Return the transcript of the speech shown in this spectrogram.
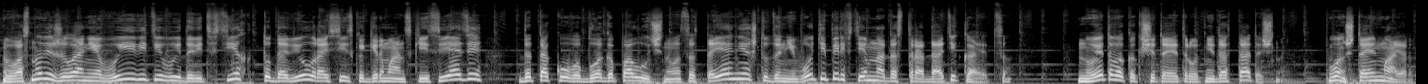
В основе желания выявить и выдавить всех, кто довел российско-германские связи до такого благополучного состояния, что за него теперь всем надо страдать и каяться. Но этого, как считает Рот, недостаточно – Вон Штайнмайер.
